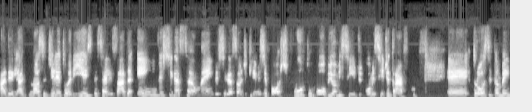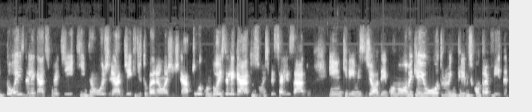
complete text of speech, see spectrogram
a, a, nossa diretoria especializada em investigação, né, investigação de crimes de porte, furto, roubo e homicídio, homicídio e tráfico. É, trouxe também dois delegados para a DIC, então hoje a DIC de Tubarão a gente atua com dois delegados, um especializado em crimes de ordem econômica e o outro em crimes contra a vida.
